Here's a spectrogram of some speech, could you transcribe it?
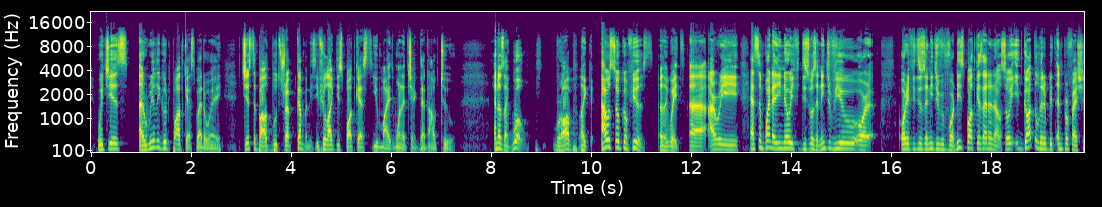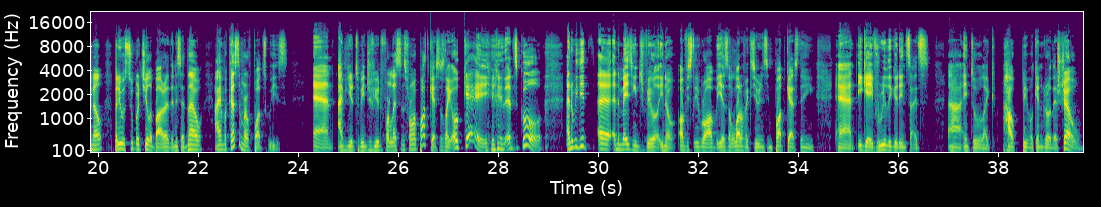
which is a really good podcast, by the way, just about bootstrapped companies. If you like this podcast, you might want to check that out too. And I was like, whoa, Rob, like I was so confused. I was like, wait, uh, are we at some point I didn't know if this was an interview or or if it was an interview for this podcast, I don't know. So it got a little bit unprofessional, but he was super chill about it. And he said, No, I am a customer of PodSqueeze and I'm here to be interviewed for lessons from a podcast. I was like, okay, that's cool. And we did uh, an amazing interview. You know, obviously, Rob, he has a lot of experience in podcasting and he gave really good insights uh, into like how people can grow their show.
